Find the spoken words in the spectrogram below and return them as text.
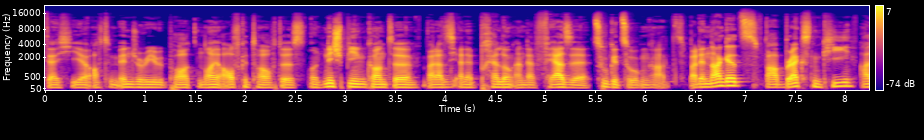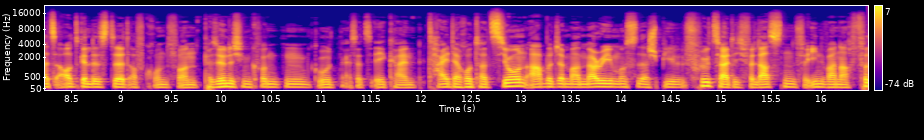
der hier auf dem Injury Report neu aufgetaucht ist und nicht spielen konnte, weil er sich eine Prellung an der Ferse zugezogen hat. Bei den Nuggets war Braxton Key als out gelistet aufgrund von persönlichen Gründen. Gut, er ist jetzt eh kein Teil der Rotation, aber Jamal Murray musste das Spiel frühzeitig verlassen. Für ihn war nach 14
